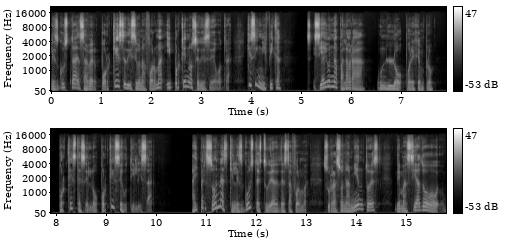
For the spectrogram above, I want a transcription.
Les gusta saber por qué se dice una forma y por qué no se dice otra. ¿Qué significa? Si hay una palabra, un lo, por ejemplo, ¿por qué está ese lo? ¿Por qué se utiliza? Hay personas que les gusta estudiar de esta forma. Su razonamiento es demasiado,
